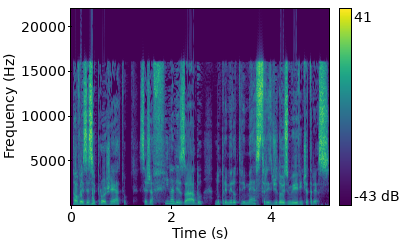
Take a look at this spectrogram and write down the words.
talvez esse projeto seja finalizado no primeiro trimestre de 2023.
